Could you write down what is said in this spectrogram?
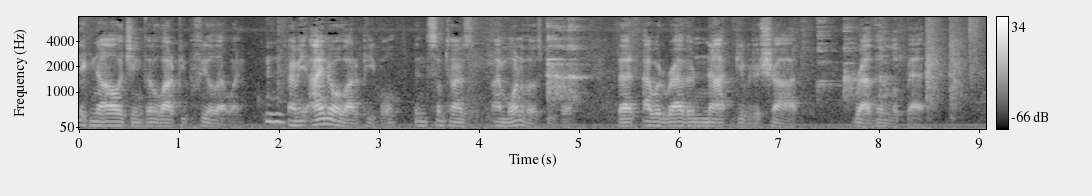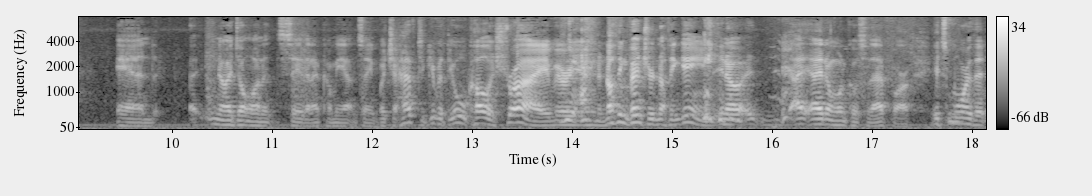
acknowledging that a lot of people feel that way. Mm-hmm. I mean, I know a lot of people, and sometimes I'm one of those people that I would rather not give it a shot rather than look bad. And you know, I don't want to say that I'm coming out and saying, "But you have to give it the old college try." Very, Yeah. you know, nothing ventured, nothing gained. You know, I, I don't want to go so that far. It's more that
